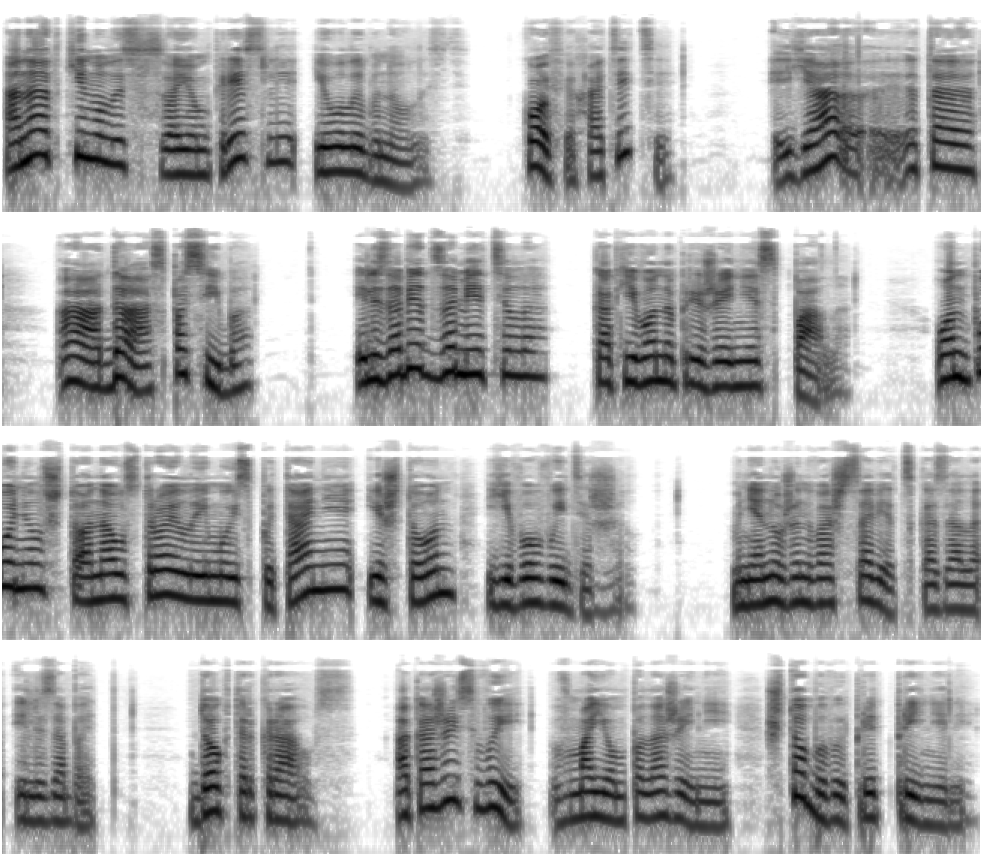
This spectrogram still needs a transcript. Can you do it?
Она откинулась в своем кресле и улыбнулась. «Кофе хотите?» «Я... это... А, да, спасибо». Элизабет заметила, как его напряжение спало. Он понял, что она устроила ему испытание и что он его выдержал. «Мне нужен ваш совет», — сказала Элизабет. «Доктор Краус, окажись вы в моем положении, что бы вы предприняли?»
